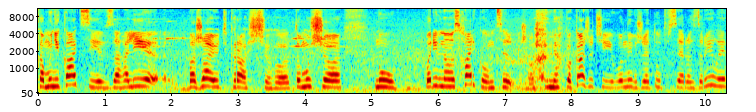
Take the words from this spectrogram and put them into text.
комунікації взагалі е, бажають кращого, тому що ну, порівняно з Харковом це жах, м'яко кажучи, і вони вже тут все розрили.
